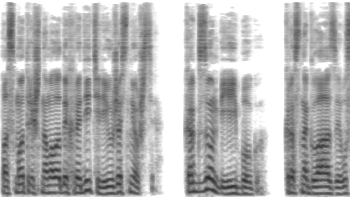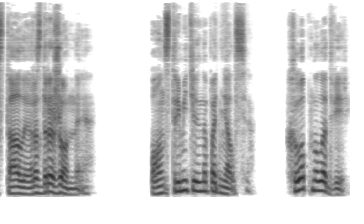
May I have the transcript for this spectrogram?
Посмотришь на молодых родителей и ужаснешься. Как зомби, ей-богу. Красноглазые, усталые, раздраженные». Он стремительно поднялся. Хлопнула дверь,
